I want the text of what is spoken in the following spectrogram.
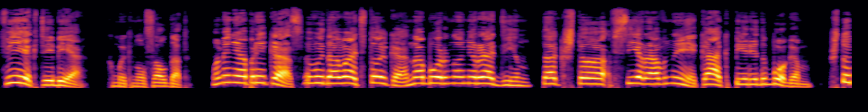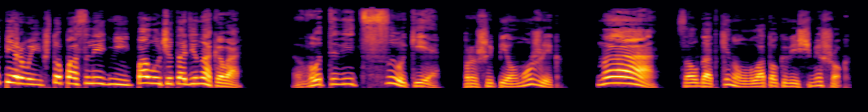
фиг тебе!» — хмыкнул солдат. «У меня приказ выдавать только набор номер один, так что все равны, как перед Богом. Что первый, что последний получат одинаково». «Вот ведь суки!» — прошипел мужик. «На!» — солдат кинул в лоток вещмешок.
